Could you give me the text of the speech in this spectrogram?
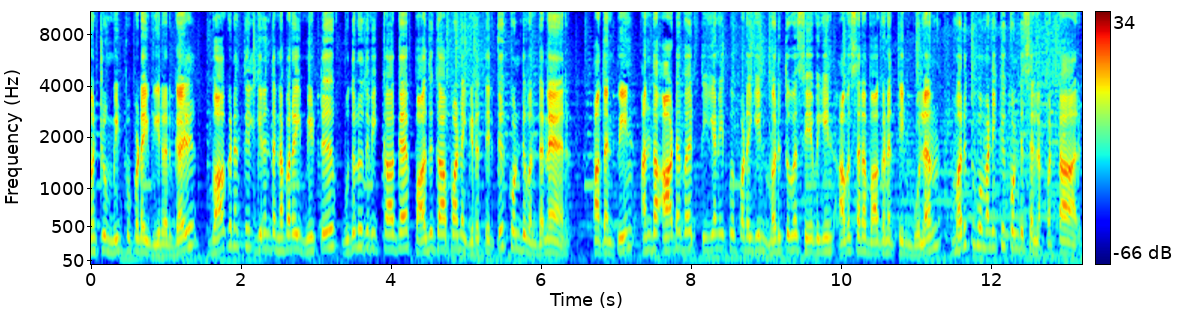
மற்றும் மீட்பு படை வீரர்கள் வாகனத்தில் இருந்த நபரை மீட்டு முதலுதவிக்காக பாதுகாப்பான இடத்திற்கு கொண்டு வந்தனர். அதன்பின் அந்த ஆடவர் தீயணைப்பு படையின் மருத்துவ சேவையின் அவசர வாகனத்தின் மூலம் மருத்துவமனைக்கு கொண்டு செல்லப்பட்டார்.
